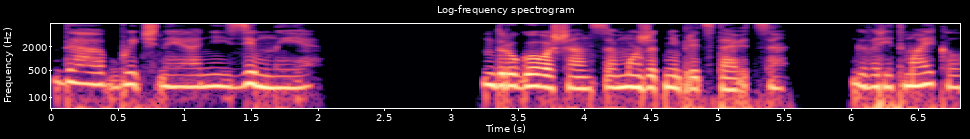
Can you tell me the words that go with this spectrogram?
Да, обычные они, земные. Другого шанса может не представиться, говорит Майкл,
